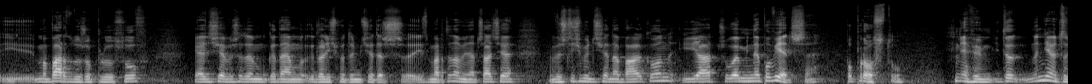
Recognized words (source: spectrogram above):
yy, ma bardzo dużo plusów. Ja dzisiaj wyszedłem, gadałem, gadaliśmy o tym dzisiaj też i z Martyną i na czacie. Wyszliśmy dzisiaj na balkon i ja czułem inne powietrze. Po prostu. Nie wiem, i to, no nie wiem, to,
